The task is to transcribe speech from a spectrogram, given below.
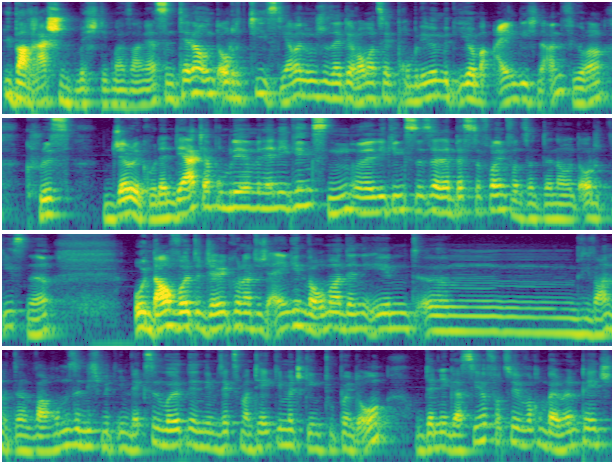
überraschend, möchte ich mal sagen. Sind Tenor und Ortiz, die haben ja nun schon seit der Raumerzeit Probleme mit ihrem eigentlichen Anführer, Chris Jericho, denn der hat ja Probleme mit Eddie Kingston und Eddie Kingston ist ja der beste Freund von Santana und Ortiz, ne? Und darauf wollte Jericho natürlich eingehen, warum er denn eben, ähm, wie war das, warum sie nicht mit ihm wechseln wollten in dem 6-Mann-Take-Team-Match gegen 2.0 und Danny Garcia vor zwei Wochen bei Rampage,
